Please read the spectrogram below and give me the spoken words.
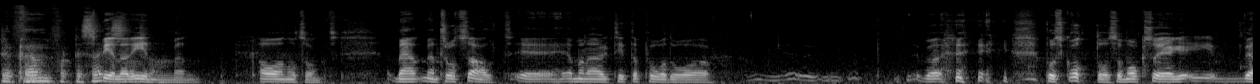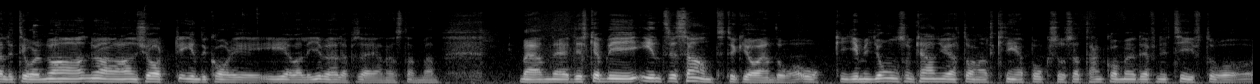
45, 46. Spelar in men ja något sånt. Men, men trots allt, eh, jag menar titta på då på Scott då som också är väldigt i år. Nu har, nu har han kört Indycar i, i hela livet höll jag på att säga nästan. Men, men eh, det ska bli intressant tycker jag ändå. Och Jimmy Johnson kan ju ett och annat knep också så att han kommer definitivt då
